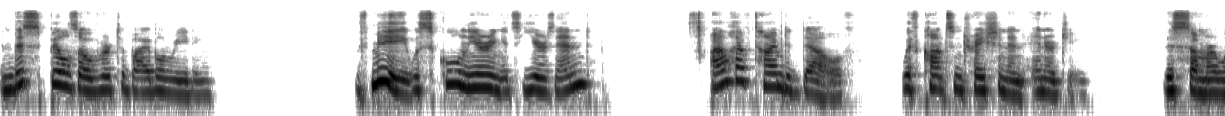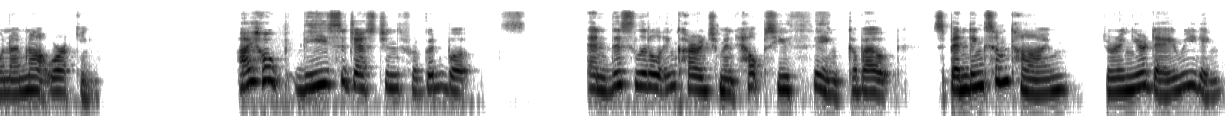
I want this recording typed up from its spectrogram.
and this spills over to Bible reading. With me, with school nearing its year's end, I'll have time to delve with concentration and energy this summer when I'm not working. I hope these suggestions for good books and this little encouragement helps you think about spending some time during your day reading.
